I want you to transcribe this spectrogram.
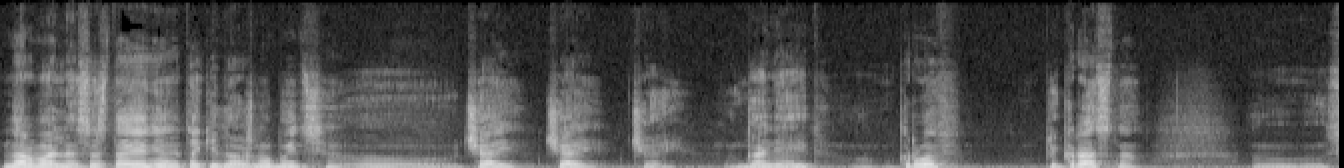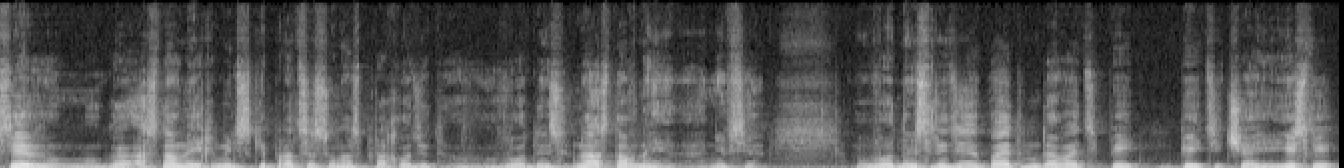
Нормальное состояние, так и должно быть. Э, чай, чай, чай. Гоняет кровь, прекрасно. Все основные химические процессы у нас проходят в водной среде, ну основные, не все, в водной среде, поэтому давайте пей, пейте чай. Если э,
